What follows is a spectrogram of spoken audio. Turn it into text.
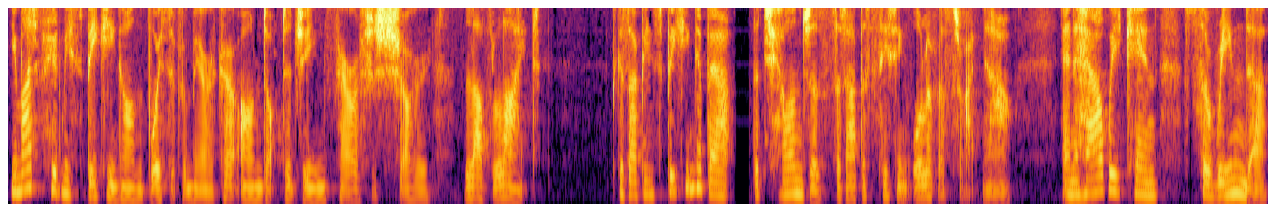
You might have heard me speaking on the Voice of America on Dr. Jean Farish's show, Love Light, because I've been speaking about the challenges that are besetting all of us right now and how we can surrender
